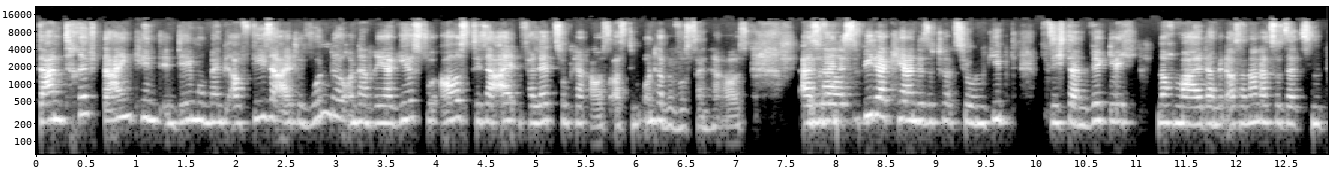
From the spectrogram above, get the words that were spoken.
Dann trifft dein Kind in dem Moment auf diese alte Wunde und dann reagierst du aus dieser alten Verletzung heraus, aus dem Unterbewusstsein heraus. Also genau. wenn es wiederkehrende Situationen gibt, sich dann wirklich nochmal damit auseinanderzusetzen,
